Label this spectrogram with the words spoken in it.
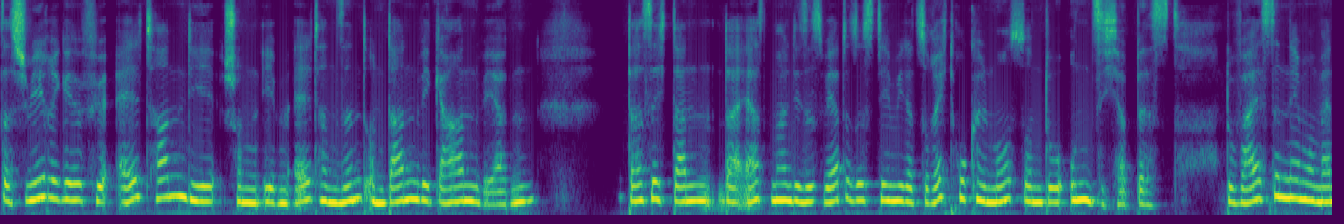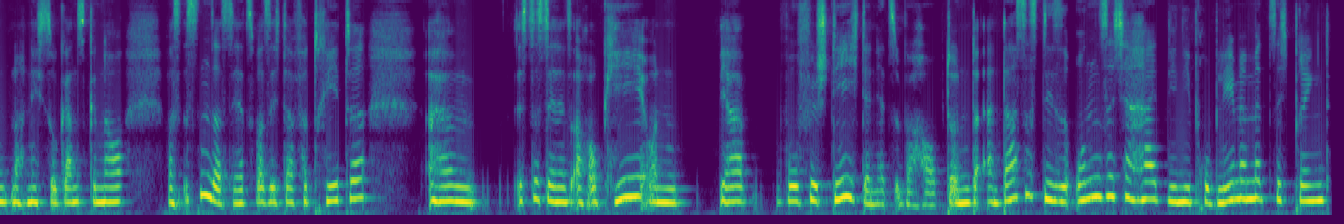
das Schwierige für Eltern, die schon eben Eltern sind und dann vegan werden, dass ich dann da erstmal dieses Wertesystem wieder zurechtruckeln muss und du unsicher bist. Du weißt in dem Moment noch nicht so ganz genau, was ist denn das jetzt, was ich da vertrete? Ähm, ist das denn jetzt auch okay? Und ja, wofür stehe ich denn jetzt überhaupt? Und das ist diese Unsicherheit, die die Probleme mit sich bringt,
